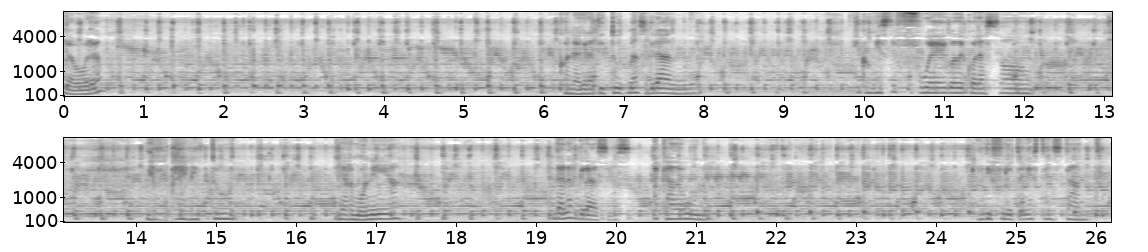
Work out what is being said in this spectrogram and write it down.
Y ahora con la gratitud más grande. Y con ese fuego de corazón. En plenitud y armonía, da las gracias a cada uno. Y disfruten este instante.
